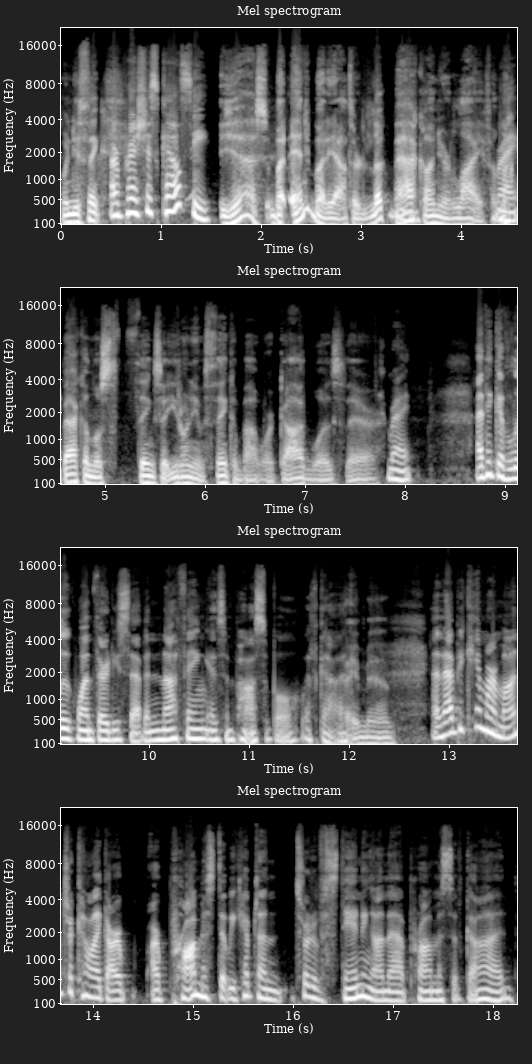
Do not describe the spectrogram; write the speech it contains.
When you think, Our precious Kelsey. yes, but anybody out there, look back on your life and Right. look back on those things that you don't even think about where God was there. Right. I think of Luke 137, nothing is impossible with God. Amen. And that became our mantra, kind of like our, our promise that we kept on sort of standing on that promise of God.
